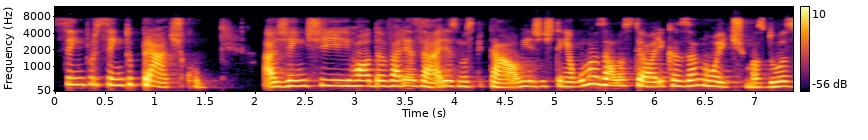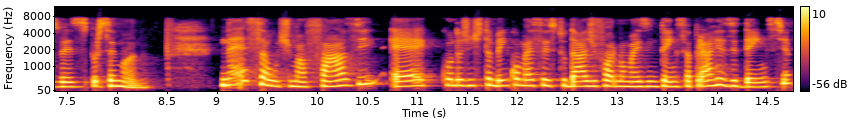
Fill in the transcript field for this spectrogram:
100% prático. A gente roda várias áreas no hospital e a gente tem algumas aulas teóricas à noite, umas duas vezes por semana. Nessa última fase é quando a gente também começa a estudar de forma mais intensa para a residência.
